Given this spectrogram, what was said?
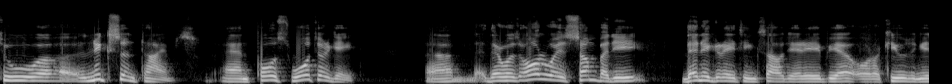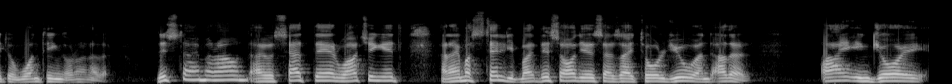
to uh, Nixon times and post Watergate, um, there was always somebody denigrating Saudi Arabia or accusing it of one thing or another. This time around, I was sat there watching it, and I must tell you, by this audience, as I told you and others, I enjoy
